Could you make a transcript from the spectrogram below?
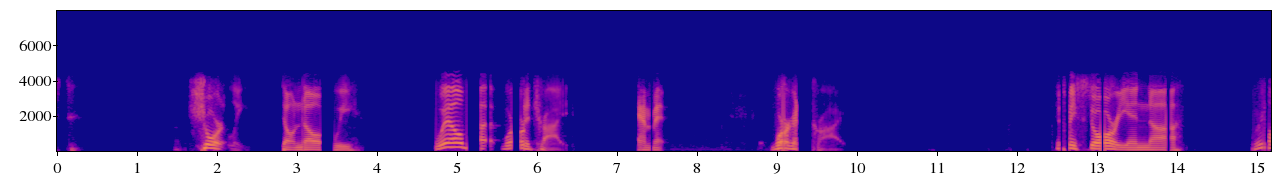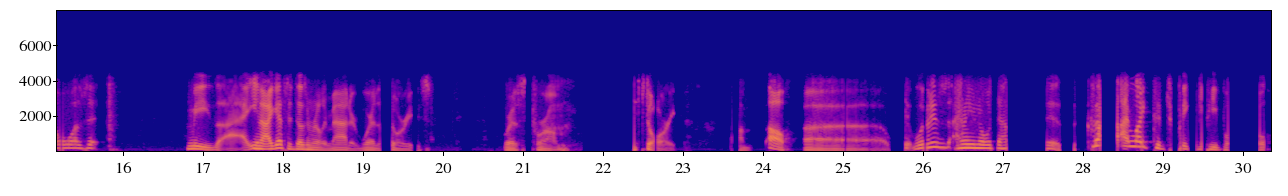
shortly. Don't know if we will, but we're going to try. Damn it. We're going funny story in uh where was it? Me, I- you know, I guess it doesn't really matter where the story's where it's from. Story. Um, oh, uh, what is? I don't even know what the hell it is. 'Cause I, I like to to give people a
